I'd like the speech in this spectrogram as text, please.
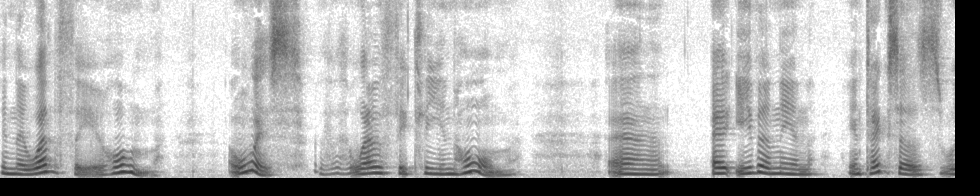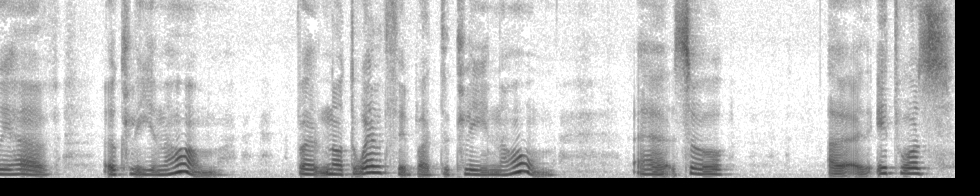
in a wealthy home, always wealthy, clean home, and uh, even in in Texas we have a clean home but not wealthy, but a clean home. Uh, so uh, it was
